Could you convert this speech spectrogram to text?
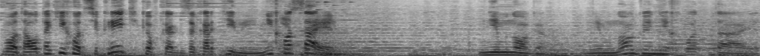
Вот, а вот таких вот секретиков, как за картиной, не хватает. Немного. Немного не хватает.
